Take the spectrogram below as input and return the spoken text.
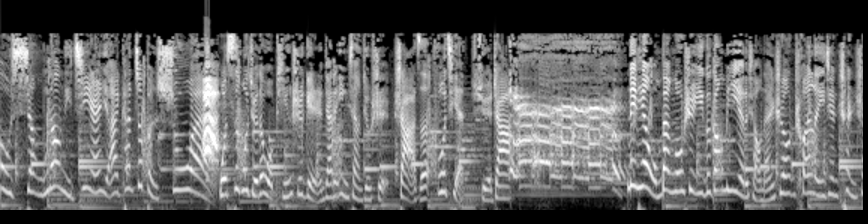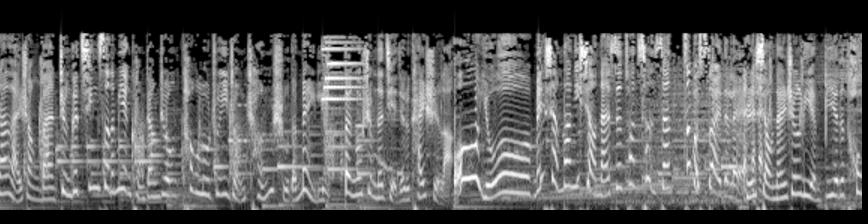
哦，想不到你竟然也爱看这本书哎！我似乎觉得我平时给人家的印象就是傻子、肤浅、学渣。那天我们办公室一个刚毕业的小男生穿了一件衬衫来上班，整个青涩的面孔当中透露出一种成熟的魅力。办公室们的姐姐就开始了：“哦哟，没想到你小男生穿衬衫这么帅的嘞！”人小男生脸憋得通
